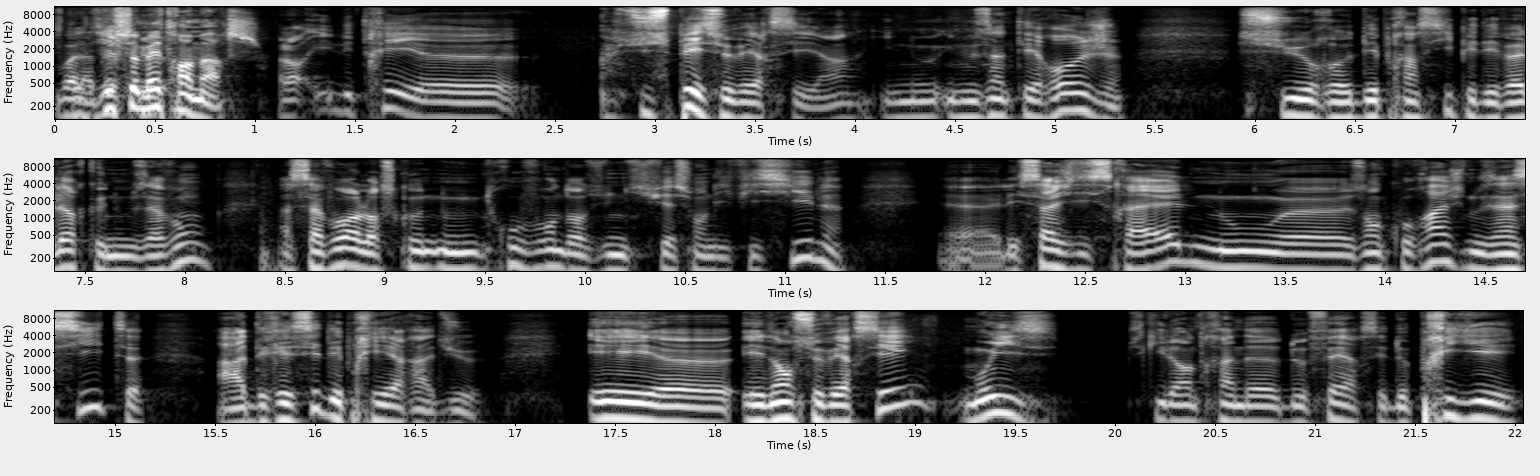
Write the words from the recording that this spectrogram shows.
Voilà, de se mettre en marche. Alors, il est très euh, suspect ce verset. Hein. Il, nous, interroge sur euh, des principes et des valeurs que nous avons, à savoir lorsque nous nous trouvons dans une situation difficile, euh, les sages d'Israël nous encouragent, nous incitent à adresser des prières à Dieu. Et, dans ce verset, Moïse, ce qu'il est en train de faire, c'est de prier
